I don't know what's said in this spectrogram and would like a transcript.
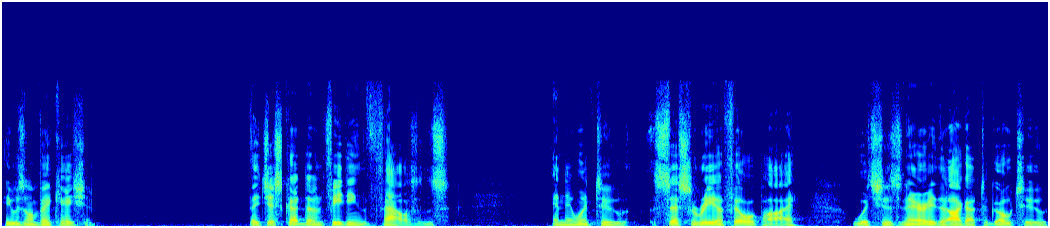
He was on vacation. They just got done feeding the thousands, and they went to Caesarea Philippi, which is an area that I got to go to,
